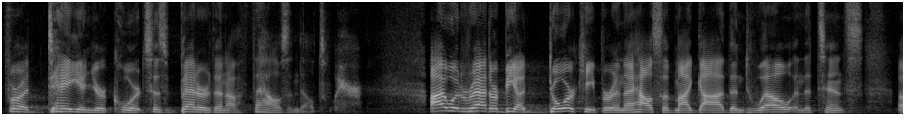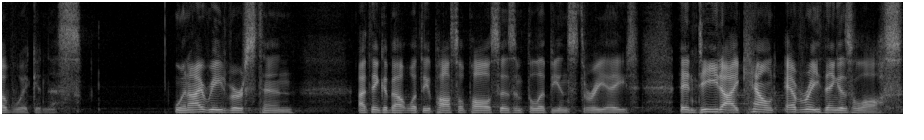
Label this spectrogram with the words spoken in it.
For a day in your courts is better than a thousand elsewhere. I would rather be a doorkeeper in the house of my God than dwell in the tents of wickedness. When I read verse 10, I think about what the Apostle Paul says in Philippians 3 8. Indeed, I count everything as loss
